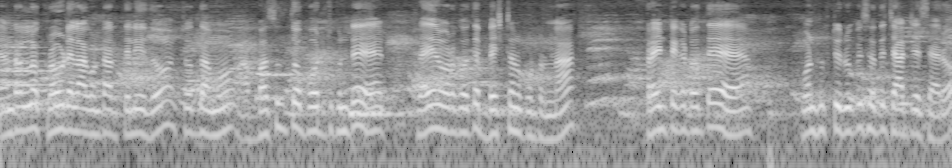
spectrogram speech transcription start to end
జనరల్లో క్రౌడ్ ఎలాగుంటారో తెలియదు చూద్దాము. ఆ బస్సులతో పోల్చుకుంటే ట్రైన్ వరకు అయితే బెస్ట్ అనుకుంటున్నా. ట్రైన్ టికెట్ అయితే వన్ ఫిఫ్టీ రూపీస్ అయితే ఛార్జ్ చేశారు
